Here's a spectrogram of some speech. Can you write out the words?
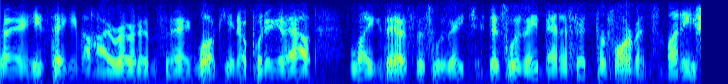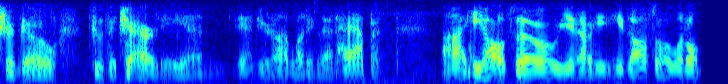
saying he's taking the high road and saying, look, you know, putting it out like this, this was a this was a benefit performance. Money should go to the charity, and and you're not letting that happen. Uh, he also, you know, he, he's also a little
